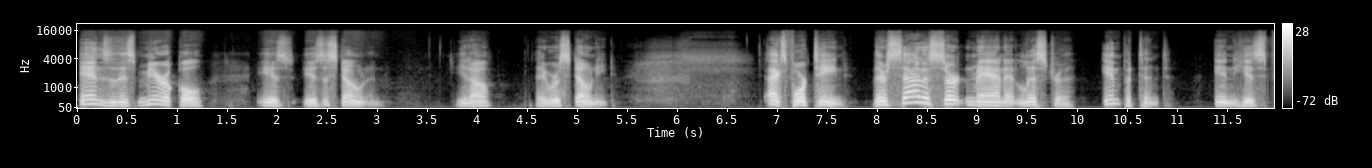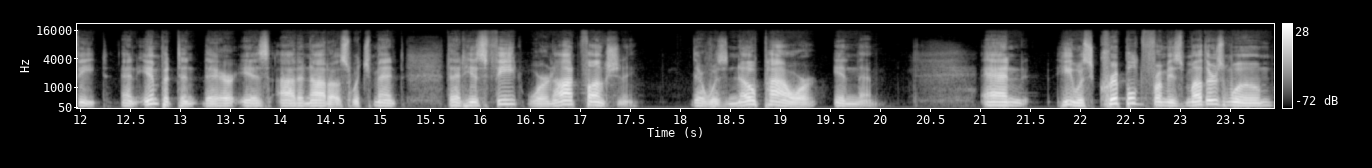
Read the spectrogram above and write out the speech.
ends of this miracle, is, is a stoning. You know, they were stonied. Acts 14. There sat a certain man at Lystra, impotent in his feet. And impotent there is adunatos, which meant that his feet were not functioning. There was no power in them. And he was crippled from his mother's womb,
